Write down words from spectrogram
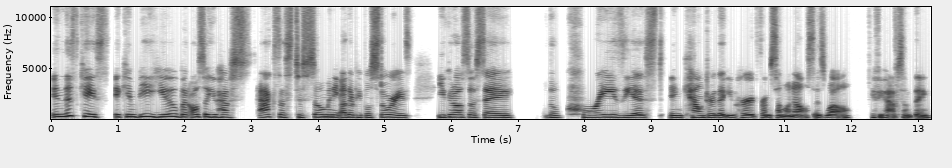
in this case, it can be you, but also you have access to so many other people's stories. You could also say the craziest encounter that you heard from someone else as well, if you have something.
